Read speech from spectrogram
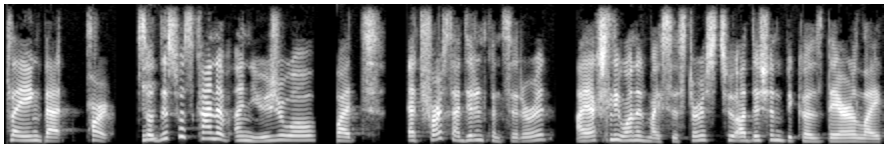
playing that part. So mm-hmm. this was kind of unusual, but at first I didn't consider it. I actually wanted my sisters to audition because they're like,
